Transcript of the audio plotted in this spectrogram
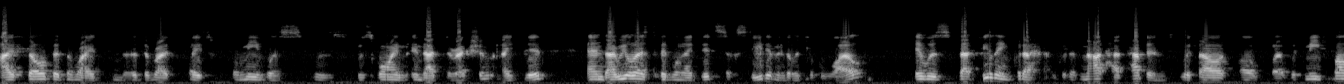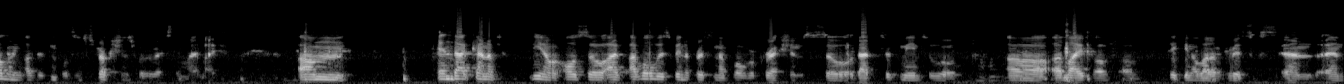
I felt that the right the right place for me was was was going in that direction. I did, and I realized that when I did succeed, even though it took a while, it was that feeling could have could have not have happened without uh, with me following other people's instructions for the rest of my life. Um, and that kind of you know also I've I've always been a person of overcorrections, so that took me into a, uh, a life of, of taking a lot of risks and and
